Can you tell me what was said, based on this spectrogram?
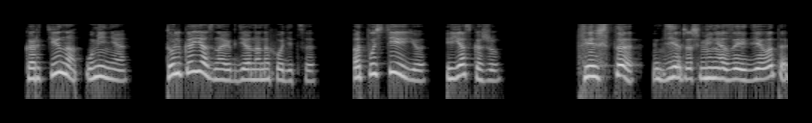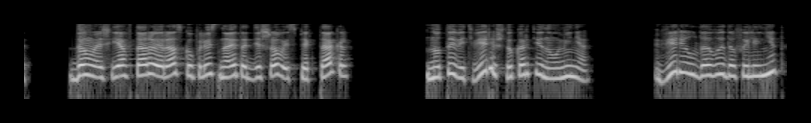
Картина у меня. Только я знаю, где она находится. Отпусти ее, и я скажу». «Ты что, держишь меня за идиота? Думаешь, я второй раз куплюсь на этот дешевый спектакль?» «Но ты ведь веришь, что картина у меня?» Верил Давыдов или нет,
